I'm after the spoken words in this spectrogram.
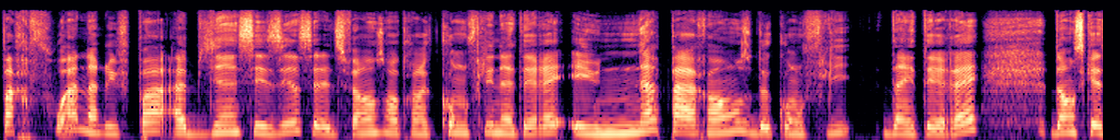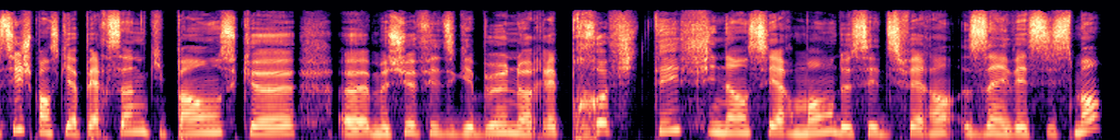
parfois n'arrivent pas à bien saisir, c'est la différence entre un conflit d'intérêt et une apparence de conflit d'intérêt. Dans ce cas-ci, je pense qu'il y a personne qui pense que euh, M. Fitzgibbon aurait profité financièrement de ces différents investissements.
